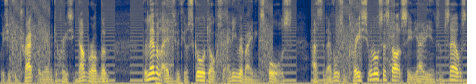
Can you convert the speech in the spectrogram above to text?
which you can track by the ever decreasing number on them, the level ends with your score docs for any remaining spores. As the levels increase, you will also start to see the aliens themselves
